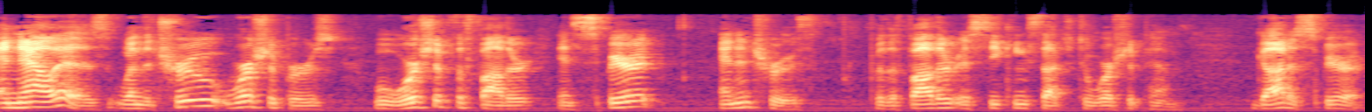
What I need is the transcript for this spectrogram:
and now is, when the true worshippers will worship the Father in spirit and in truth, for the Father is seeking such to worship him. God is spirit,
